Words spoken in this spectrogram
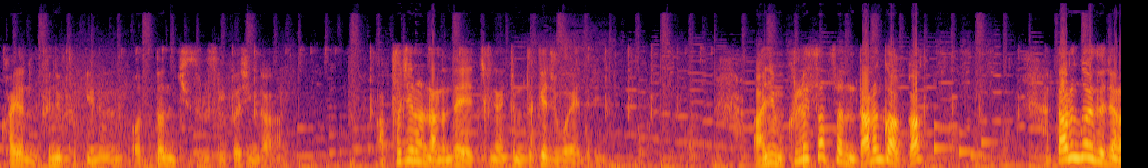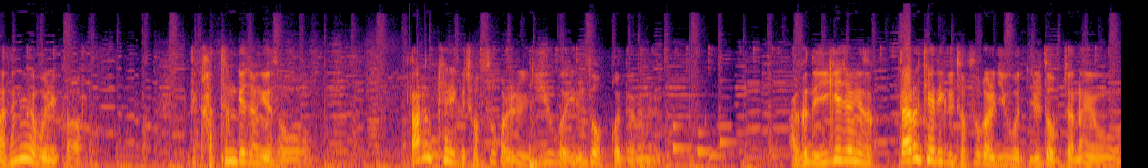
과연 근육토끼는 어떤 기술을 쓸 것인가? 아프지는 않은데 그냥 좀 늦게 죽어 애들이. 아니면 클래스 합사는 다른 거 할까? 다른 거 해야 되잖아 생각해보니까. 근데 같은 계정에서 다른 캐릭을 접속할 이유가 1도 없거든. 아 근데 이 계정에서 다른 캐릭을 접속할 이유가 1도 없잖아요.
